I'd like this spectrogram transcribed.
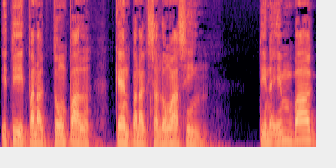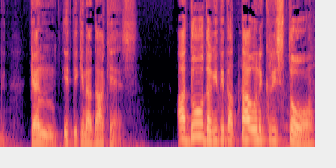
iti panagtungpal ken panagsalungasing. Tinaimbag ken iti kinadakes. Adu dagiti tattao ni Kristo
